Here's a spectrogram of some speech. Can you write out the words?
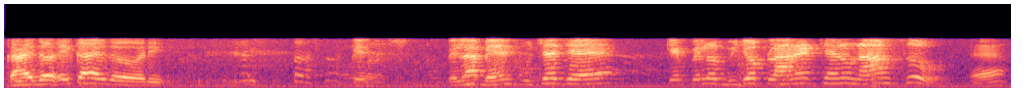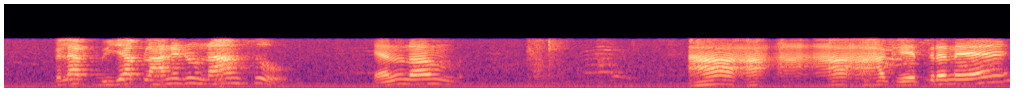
કાયદો એ કાયદો વળી. પેલા બેન પૂછે છે કે પેલો બીજો પ્લાનેટ છે એનું નામ શું? હે? પેલા બીજા પ્લાનેટનું નામ શું? એનું નામ આ ક્ષેત્ર ને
